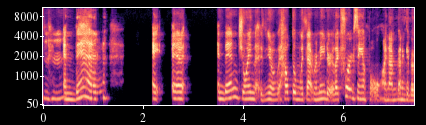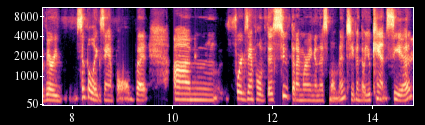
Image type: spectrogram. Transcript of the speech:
Mm-hmm. and then a, a, and then join the, you know help them with that remainder. Like for example and i'm going to give a very simple example but um, for example of the suit that i'm wearing in this moment even though you can't see it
